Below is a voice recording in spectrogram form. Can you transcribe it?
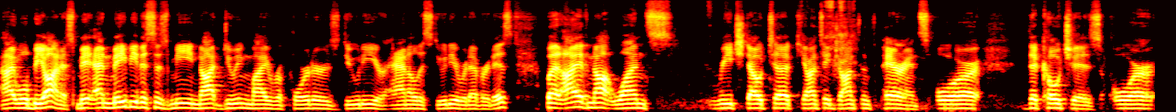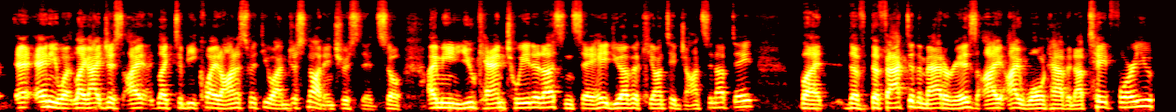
I will be honest, and maybe this is me not doing my reporter's duty or analyst duty or whatever it is, but I have not once reached out to Keyontae Johnson's parents or the coaches or a- anyone. Like I just I like to be quite honest with you, I'm just not interested. So I mean, you can tweet at us and say, "Hey, do you have a Keyontae Johnson update?" But the the fact of the matter is, I I won't have an update for you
